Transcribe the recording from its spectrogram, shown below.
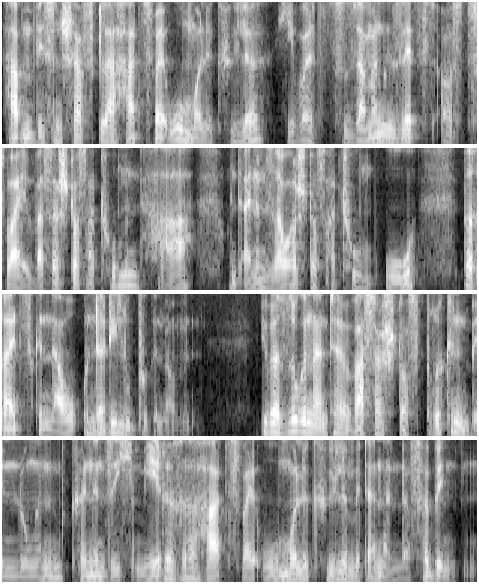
haben Wissenschaftler H2O-Moleküle, jeweils zusammengesetzt aus zwei Wasserstoffatomen H und einem Sauerstoffatom O, bereits genau unter die Lupe genommen über sogenannte Wasserstoffbrückenbindungen können sich mehrere H2O-Moleküle miteinander verbinden.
